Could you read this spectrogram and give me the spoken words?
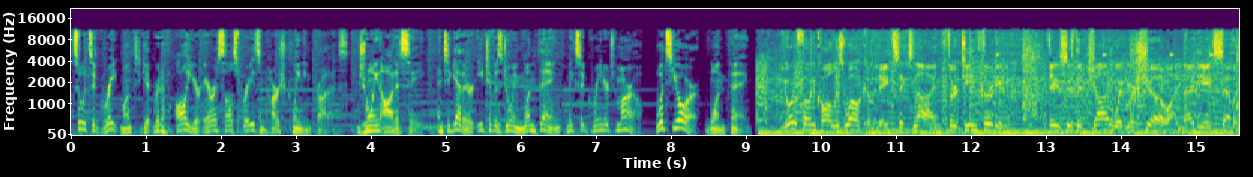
so it's a great month to get rid of all your aerosol sprays and harsh cleaning products. Join Odyssey, and together, each of us doing one thing makes a greener tomorrow. What's your one thing? Your phone call is welcome at 869 1330. This is the John Whitmer Show on 98.7 and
